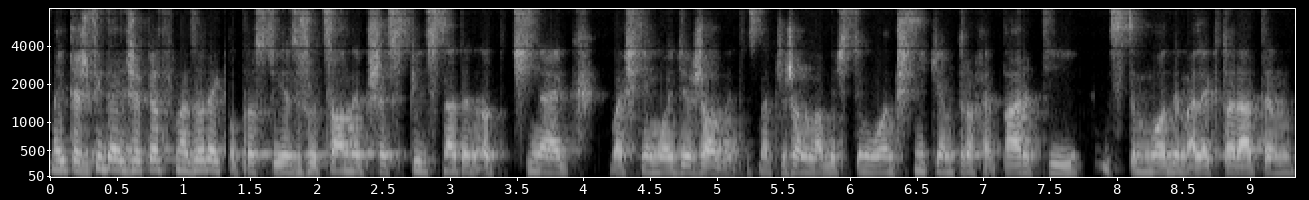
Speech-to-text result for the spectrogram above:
no i też widać, że Piotr Mazurek po prostu jest rzucony przez PiS na ten odcinek właśnie młodzieżowy. To znaczy, że on ma być tym łącznikiem trochę partii z tym młodym elektoratem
